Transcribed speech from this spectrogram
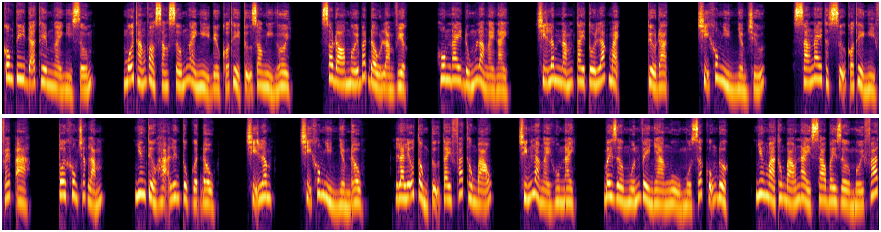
công ty đã thêm ngày nghỉ sớm. Mỗi tháng vào sáng sớm ngày nghỉ đều có thể tự do nghỉ ngơi. Sau đó mới bắt đầu làm việc. Hôm nay đúng là ngày này. Chị lâm nắm tay tôi lắc mạnh. Tiểu đạt, chị không nhìn nhầm chứ? Sáng nay thật sự có thể nghỉ phép à? Tôi không chắc lắm. Nhưng tiểu hạ liên tục gật đầu. Chị lâm, chị không nhìn nhầm đâu là liễu tổng tự tay phát thông báo, chính là ngày hôm nay. Bây giờ muốn về nhà ngủ một giấc cũng được, nhưng mà thông báo này sao bây giờ mới phát?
